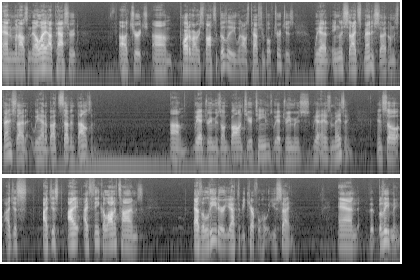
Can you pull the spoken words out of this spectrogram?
And when i was in la i pastored uh, church, um, part of my responsibility when I was pastoring both churches, we had English side, Spanish side. On the Spanish side, we had about 7,000. Um, we had dreamers on volunteer teams. We had dreamers. We had, it was amazing. And so I just, I just, I, I think a lot of times as a leader, you have to be careful what you say. And the, believe me,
